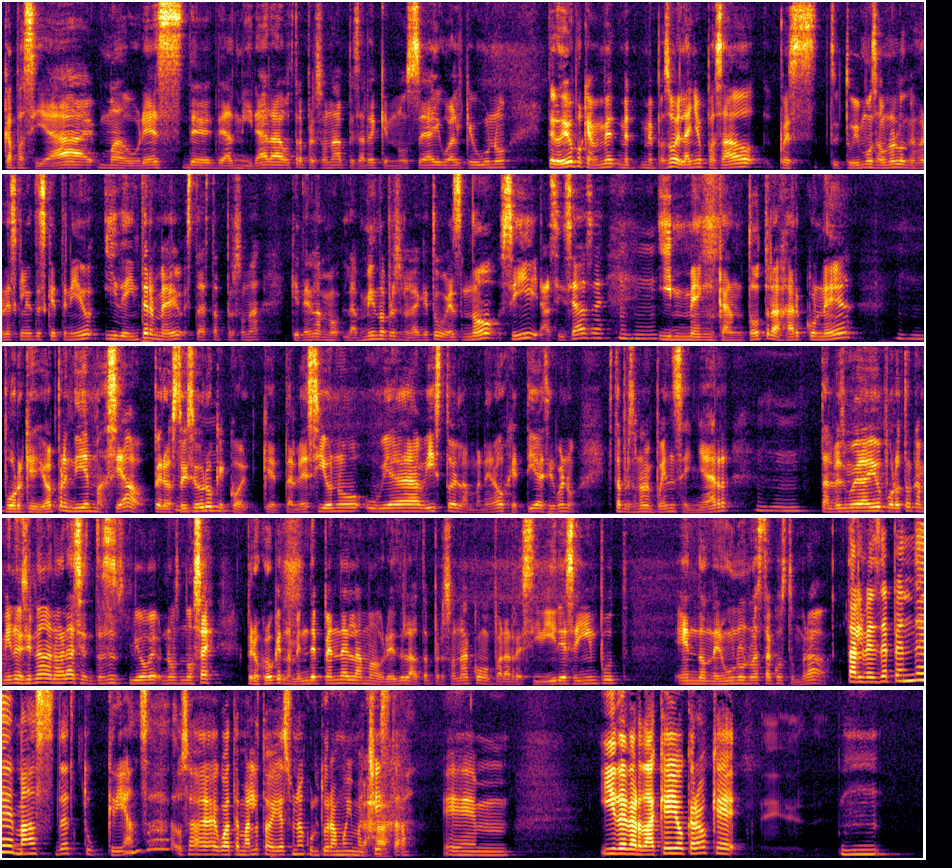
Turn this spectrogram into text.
capacidad, madurez de, de admirar a otra persona a pesar de que no sea igual que uno. Te lo digo porque a mí me, me- me pasó el año pasado, pues tu- tuvimos a uno de los mejores clientes que he tenido y de intermedio está esta persona que tiene la, la misma personalidad que tú. Es no, sí, así se hace. Ujú, Y me encantó trabajar con ella porque yo aprendí demasiado, pero estoy seguro que, que tal vez si yo no hubiera visto de la manera objetiva, decir, bueno, esta persona me puede enseñar, Ujú. tal vez me hubiera ido por otro camino y decir, no, no, gracias, entonces yo no, no sé, pero creo que también depende de la madurez de la otra persona como para recibir ese input en donde uno no está acostumbrado. Tal vez depende más de tu crianza. O sea, Guatemala todavía es una cultura muy machista. Em, y de verdad que yo creo que mm,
